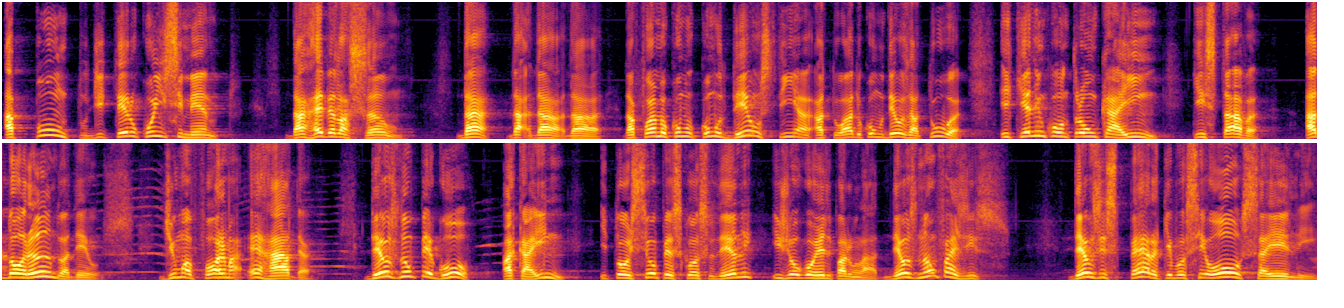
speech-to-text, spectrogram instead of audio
a ponto de ter o conhecimento da revelação, da, da, da, da da forma como, como Deus tinha atuado, como Deus atua, e que ele encontrou um Caim que estava adorando a Deus de uma forma errada. Deus não pegou a Caim e torceu o pescoço dele e jogou ele para um lado. Deus não faz isso. Deus espera que você ouça ele,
